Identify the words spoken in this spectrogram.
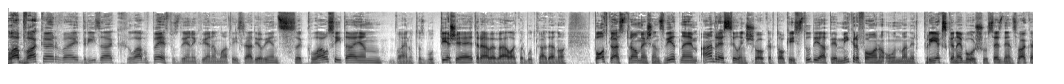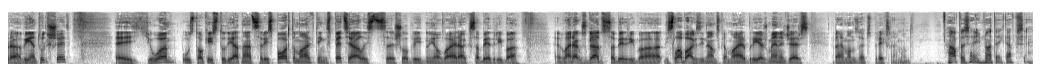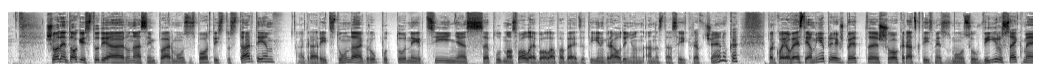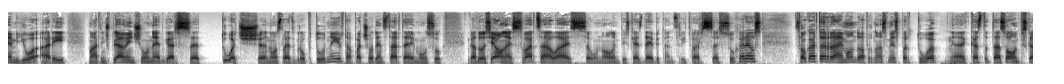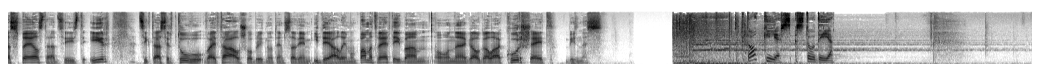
Labu vakar, vai drīzāk labu pēcpusdienu ikvienam Latvijas radio viens klausītājam, vai nu tas būtu tieši ēterā, vai vēlāk, varbūt kādā no podkāstu traumēšanas vietnēm. Andrēs Siliņš šovakar Tokijas studijā pie mikrofona, un man ir prieks, ka nebūšu sestdienas vakarā vientuļš šeit. e, Jo uz Tokijas studiju atnācis arī sporta mārketinga speciālists, e, šobrīd nu jau vairāk sabiedrībā, e, vairākus gadus sabiedrībā vislabāk zināms kā Maija Brieža menedžers Raimons Zepes. Prieks, Raimond! Apusēji, noteikti apusēji. Šodien Tokijas studijā runāsim par mūsu sportistu startiem. Agrā rīta stundā grupu turnīru cīņas pludmales volejbolā pabeidza Tīna Graudiņa un Anastasija Kravčēnuka, par ko jau vēstījām iepriekš, bet šovakar atskatīsimies uz mūsu vīru sekmēm, jo arī Mārtiņš Pļaviņš un Edgars Točs noslēdz grupu turnīru. Tāpat šodien startēja mūsu gados jaunais svarcēlājs un olimpiskais debitants Ritvars Suharevs. Savukārt ar Raimondu aprunāsimies par to, kas tad tās olimpiskās spēles tādas īsti ir, cik tās ir tuvu vai tālu šobrīd no tiem saviem ideāliem un pamatvērtībām, un gal galā, kur šeit biznesa. Tokijas studija.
